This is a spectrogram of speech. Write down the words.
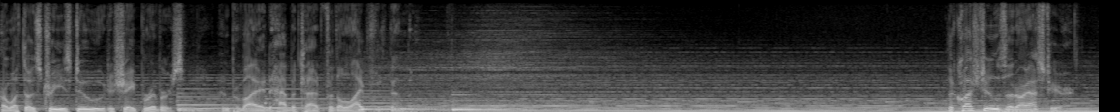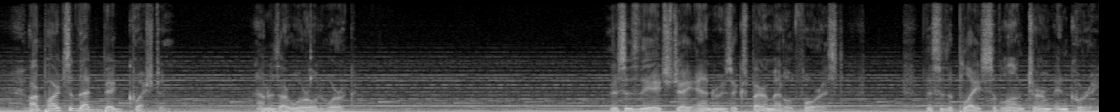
Or what those trees do to shape rivers and provide habitat for the life within them. The questions that are asked here are parts of that big question. How does our world work? This is the H.J. Andrews Experimental Forest. This is a place of long-term inquiry.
